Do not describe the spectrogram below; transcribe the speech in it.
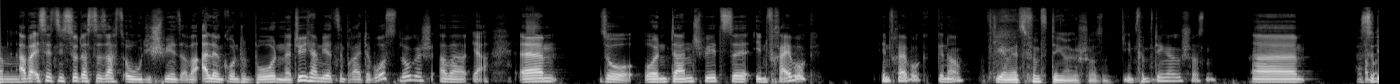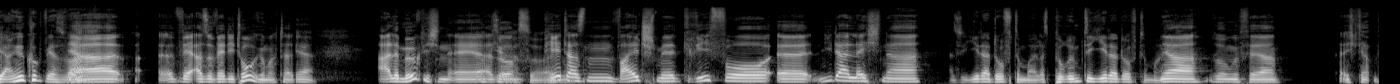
Ähm, aber ist jetzt nicht so, dass du sagst, oh, die spielen jetzt aber alle in Grund und Boden. Natürlich haben die jetzt eine breite Brust, logisch, aber ja. Ähm, so, und dann spielst du in Freiburg. In Freiburg, genau. Die haben jetzt fünf Dinger geschossen. Die haben fünf Dinger geschossen. Ähm, Hast du dir angeguckt, wer es war? ja, äh, wer, also wer die Tore gemacht hat. Ja. Alle möglichen, ey. Okay, also so, also- Petersen, Waldschmidt, Grifo, äh, Niederlechner, Also jeder durfte mal. Das berühmte jeder durfte mal. ja, so ungefähr. Ich glaube,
